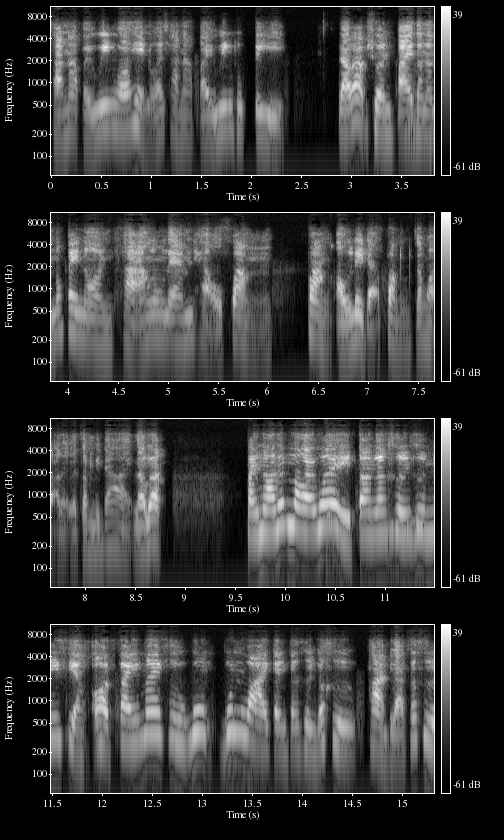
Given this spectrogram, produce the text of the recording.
ฉันอะไปวิ่งเพราะเห็นว่าฉันอะไปวิ่งทุกปี แล้วแบบชวนไปตอนนั้นต้องไปนอนค้างโรงแรมแถวฝั่งฝั่งเอาเลทอะฝั่งจังหวัดอะไรก็จำไม่ได้ แล้วแบบไปนอนเรียบร้อยเว้ยตอนกลางคืนคือมีเสียงออดไฟไหม้คือวุ่นวุ่นวายกันกลางคืนก็คือผ่านไปแล้วก็คือ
